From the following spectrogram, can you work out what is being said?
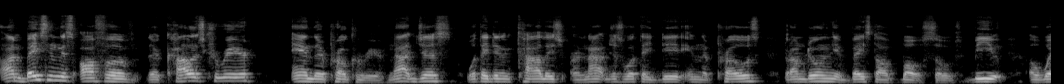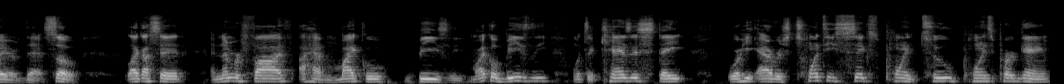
I'm basing this off of their college career and their pro career. Not just what they did in college or not just what they did in the pros, but I'm doing it based off both. So be aware of that. So, like I said, at number five, I have Michael Beasley. Michael Beasley went to Kansas State where he averaged 26.2 points per game.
